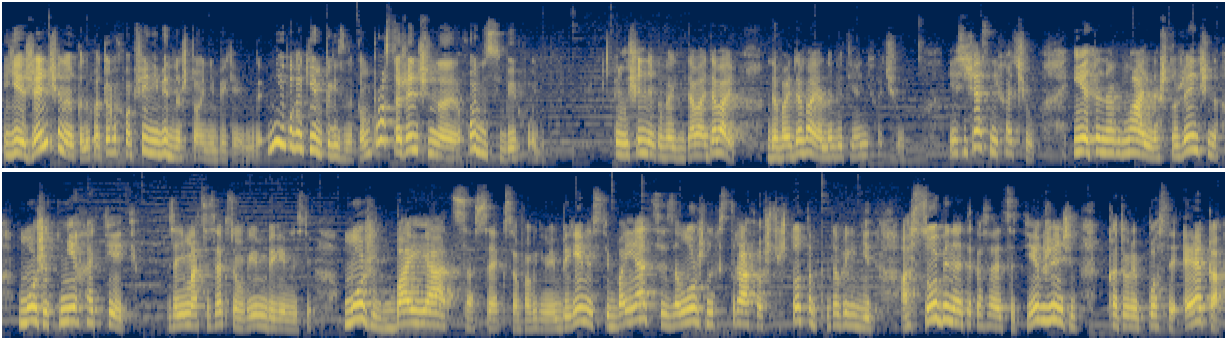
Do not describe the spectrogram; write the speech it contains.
Есть женщины, на которых вообще не видно, что они беременны. Ни по каким признакам. Просто женщина ходит себе и ходит. И мужчина говорит, давай, давай, давай, давай. Она говорит, я не хочу. Я сейчас не хочу. И это нормально, что женщина может не хотеть заниматься сексом во время беременности, может бояться секса во время беременности, бояться из-за ложных страхов, что что-то навредит. Особенно это касается тех женщин, которые после эко,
